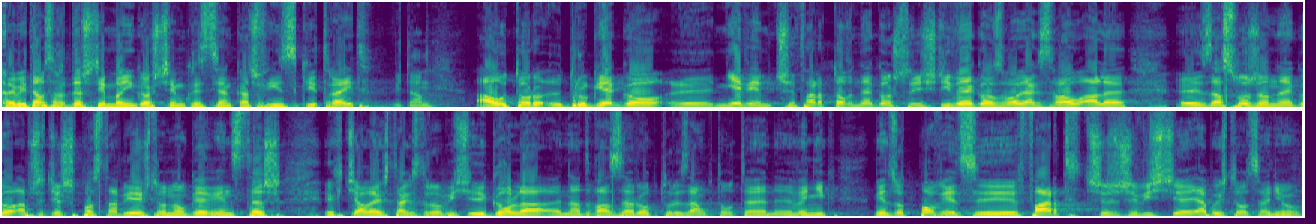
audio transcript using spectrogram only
E, Witam serdecznie, moim gościem Krystian Kaczwiński, Trade. Witam. Autor drugiego, y, nie wiem czy fartownego, szczęśliwego, zwał jak zwał, ale y, zasłużonego, a przecież postawiłeś tą nogę, więc też chciałeś tak zrobić gola na 2-0, który zamknął ten wynik. Więc odpowiedz, fart czy rzeczywiście, jak byś to ocenił?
